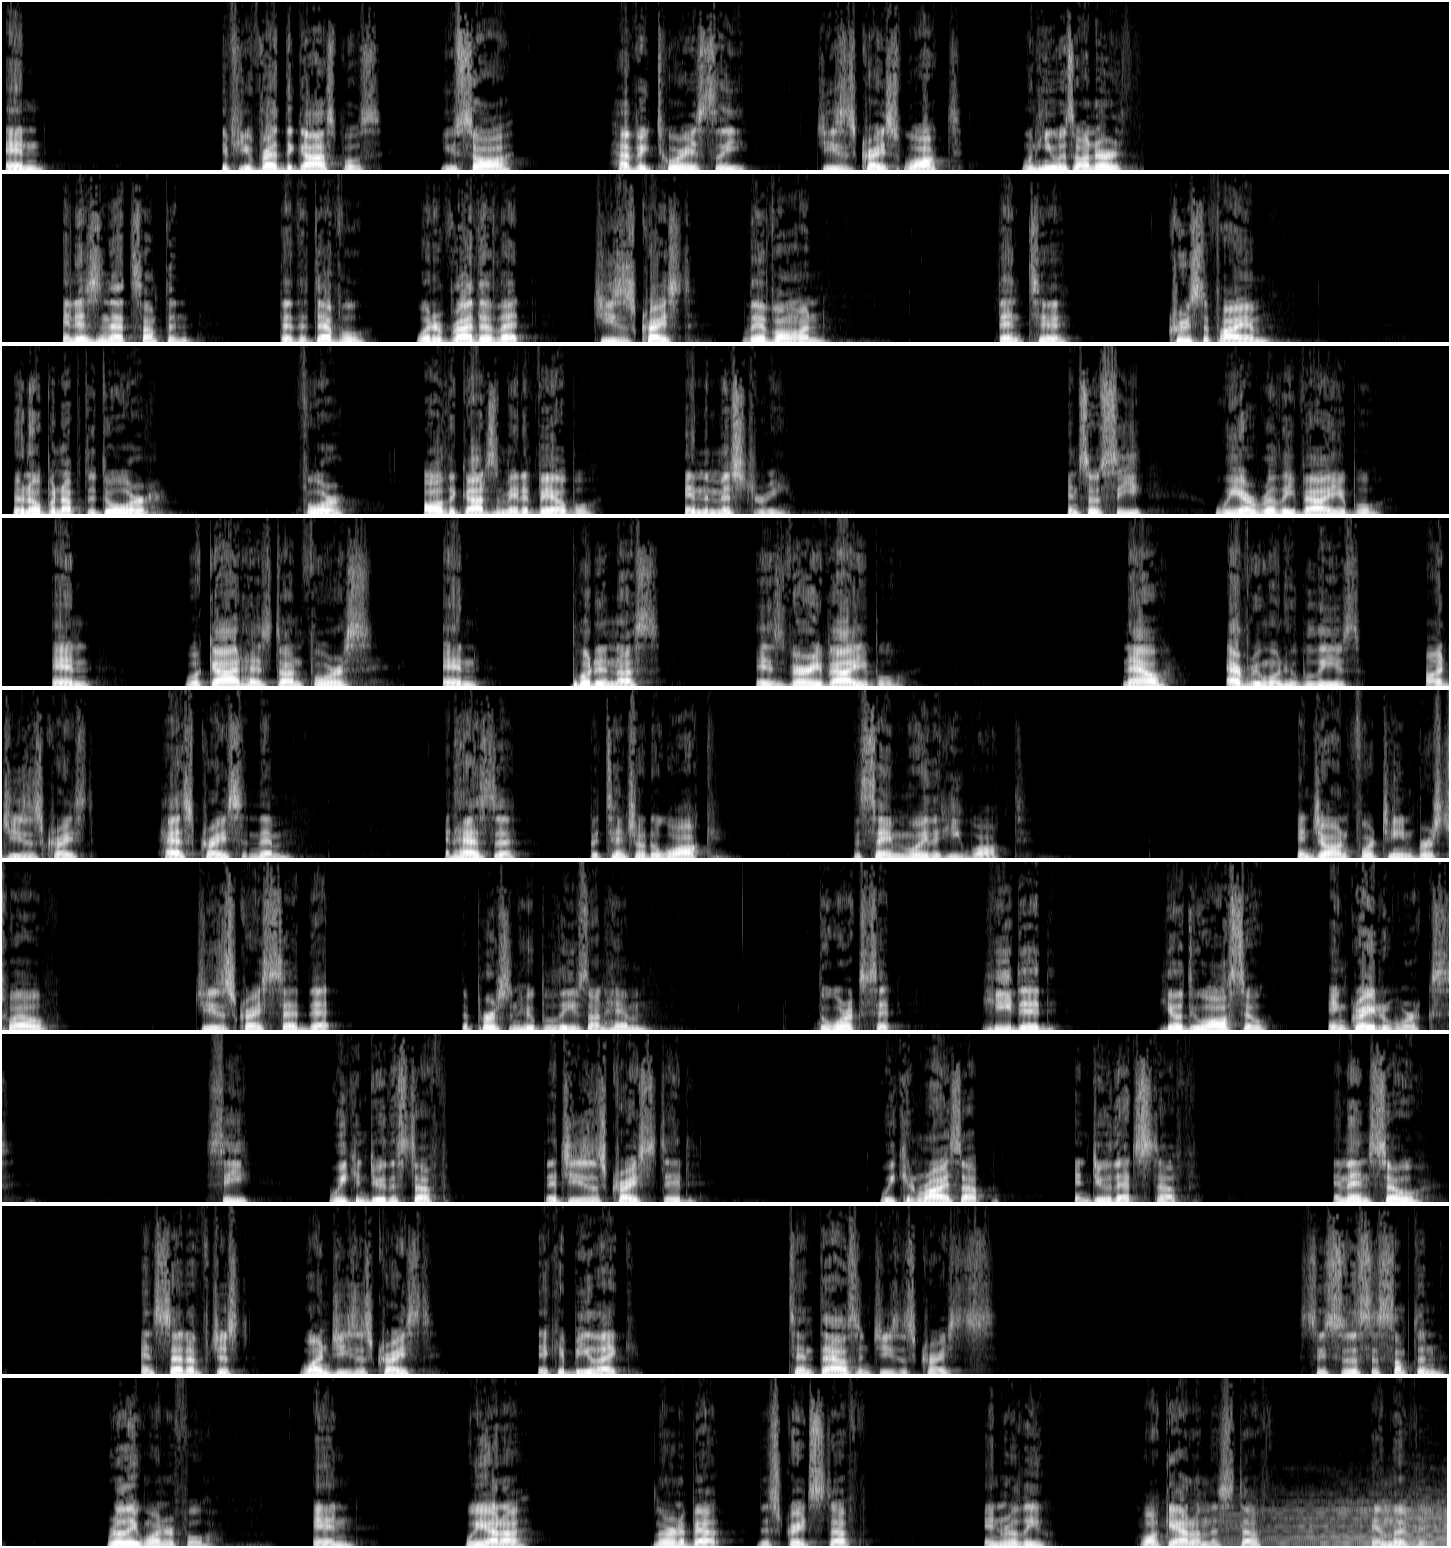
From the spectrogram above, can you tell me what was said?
And if you've read the Gospels, you saw how victoriously Jesus Christ walked when he was on earth. And isn't that something that the devil would have rather let Jesus Christ live on than to crucify him and open up the door for all that God's made available in the mystery. And so, see, we are really valuable. And what God has done for us and put in us is very valuable. Now, everyone who believes on Jesus Christ has Christ in them and has the potential to walk the same way that he walked. In John 14, verse 12, Jesus Christ said that the person who believes on him, the works that he did, he'll do also in greater works. See, we can do the stuff that Jesus Christ did. We can rise up and do that stuff. And then so instead of just one Jesus Christ, it could be like 10,000 Jesus Christs. See, so this is something really wonderful. And we ought to learn about this great stuff and really walk out on this stuff and live it.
